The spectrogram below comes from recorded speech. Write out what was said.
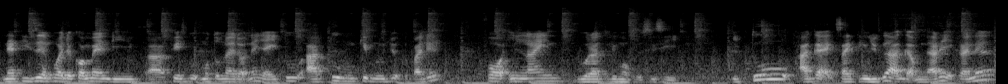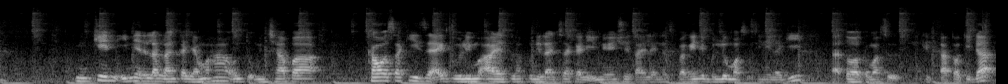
netizen pun ada komen di uh, Facebook motomlai.net iaitu R2 mungkin merujuk kepada 4 inline 250cc itu agak exciting juga agak menarik kerana mungkin ini adalah langkah Yamaha untuk mencabar Kawasaki ZX25R yang telah pun dilancarkan di Indonesia, Thailand dan sebagainya. Belum masuk sini lagi. Tak tahu akan masuk atau tidak.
